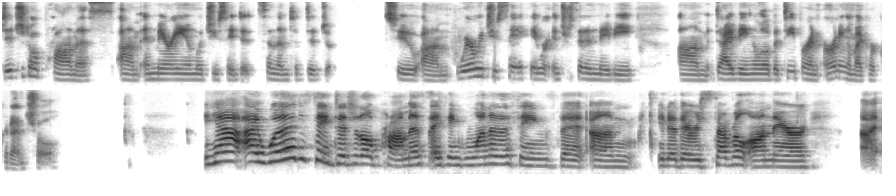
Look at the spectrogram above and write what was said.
digital promise. Um, and Mary Ann, would you say to send them to digital, to um, where would you say if they were interested in maybe um, diving a little bit deeper and earning a micro credential? Yeah, I would say digital promise. I think one of the things that um, you know, there's several on there. I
